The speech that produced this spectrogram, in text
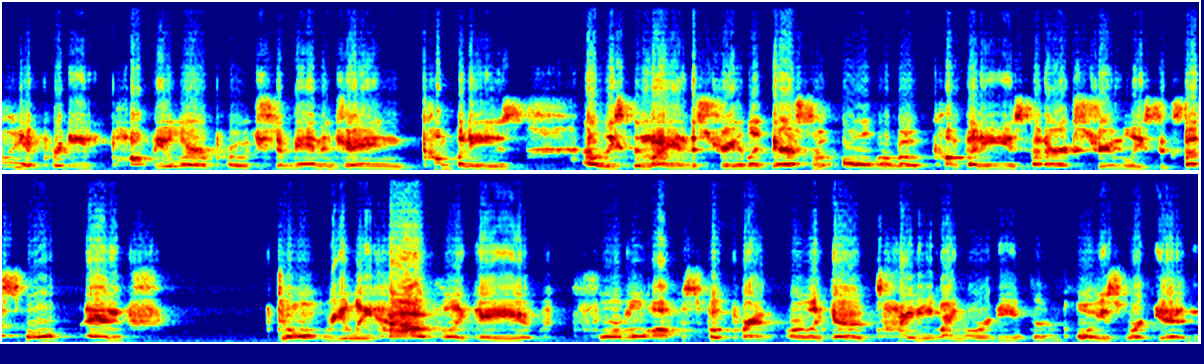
actually a pretty popular approach to managing companies, at least in my industry. Like there are some all remote companies that are extremely successful and don't really have like a formal office footprint or like a tiny minority of their employees work in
